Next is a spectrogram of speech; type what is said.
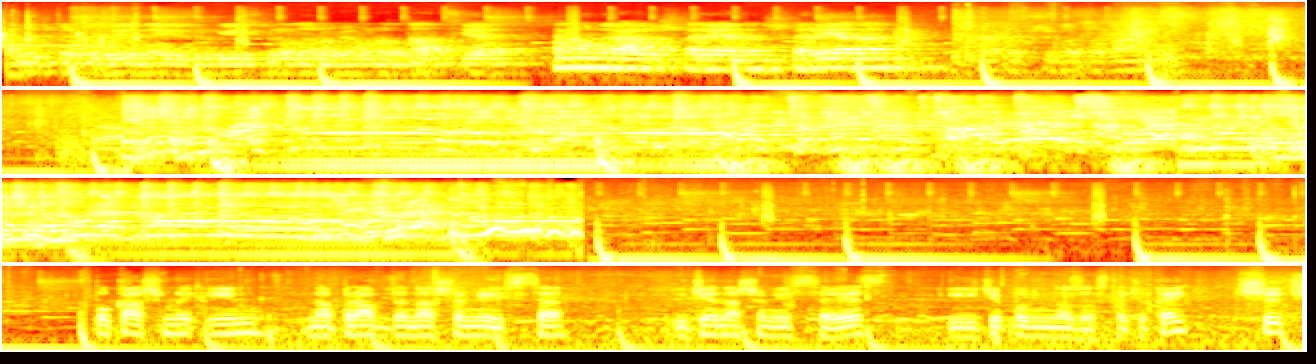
To z jednej i z drugiej strony robią rotację. Będą grały 4-1, 4-1. Przygotowani. Pokażmy im naprawdę nasze miejsce, gdzie nasze miejsce jest i gdzie powinno zostać, ok? 3,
